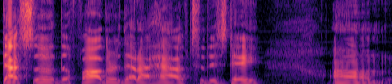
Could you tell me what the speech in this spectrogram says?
that's the the father that I have to this day. Um,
